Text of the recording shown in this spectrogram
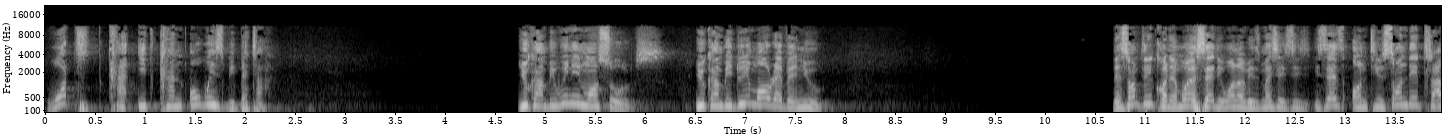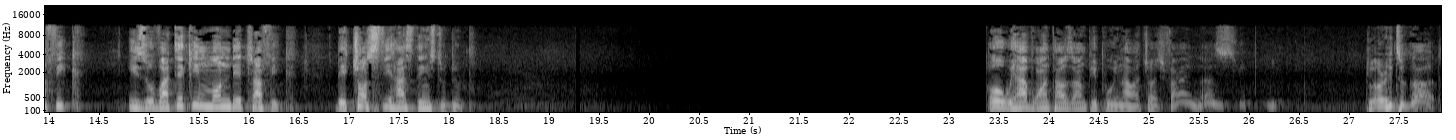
What can, it can always be better. You can be winning more souls. You can be doing more revenue. There's something Konemoyo said in one of his messages. He says, until Sunday traffic is overtaking Monday traffic, the church still has things to do. Oh, we have 1,000 people in our church. Fine. That's glory to God.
